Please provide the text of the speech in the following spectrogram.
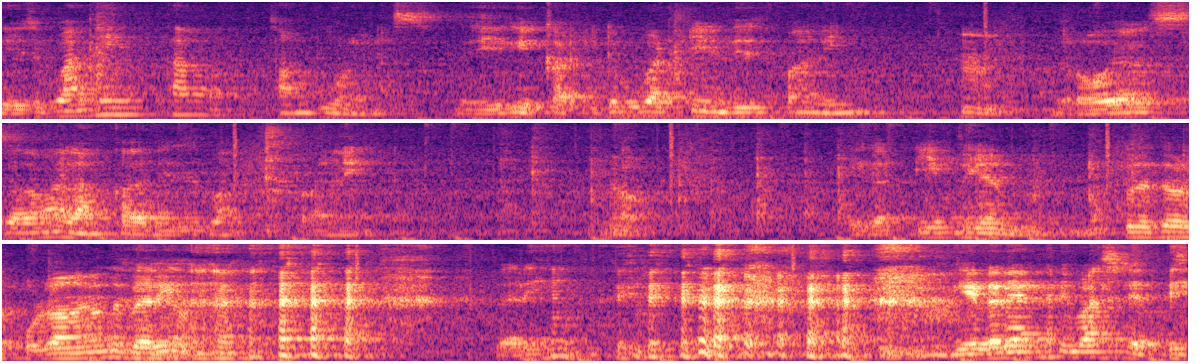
දේශපාලනයෙන් තම සම්පූර්ණ වෙනස්. ඒක හිටපු කට්ටිය දේශපාලනයෙන් රෝයල්ස් තමයි ලංකාවේ දේශපාලනය ඒ කට්ටියෙන් තියන් මොකුද තවට පුළුවන්ද බැරිම? බැරි ගෙදර ඇති ප්‍රශ්නයක් ඇති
